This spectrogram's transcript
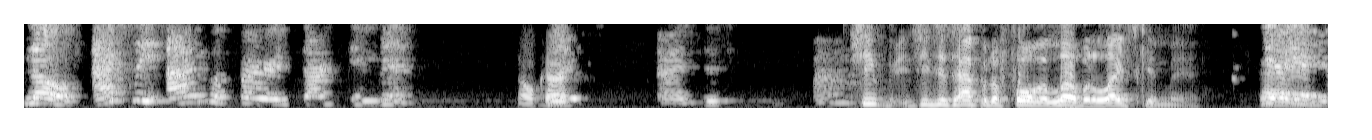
No, actually, I prefer dark skinned men. Okay. But I just. Um, She she just happened to fall in love with a light skinned man. Yeah, Hey, yeah, yeah.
